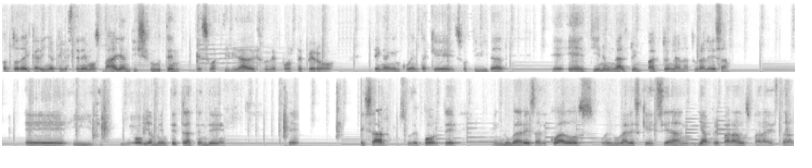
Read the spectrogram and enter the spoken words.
con todo el cariño que les tenemos, vayan, disfruten de su actividad, de su deporte, pero tengan en cuenta que su actividad eh, eh, tiene un alto impacto en la naturaleza eh, y, obviamente traten de, de realizar su deporte en lugares adecuados o en lugares que sean ya preparados para estas,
